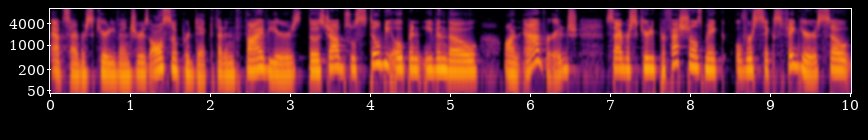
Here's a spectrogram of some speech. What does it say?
at Cybersecurity Ventures also predict that in five years, those jobs will still be open, even though, on average, cybersecurity professionals make over six figures. So,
